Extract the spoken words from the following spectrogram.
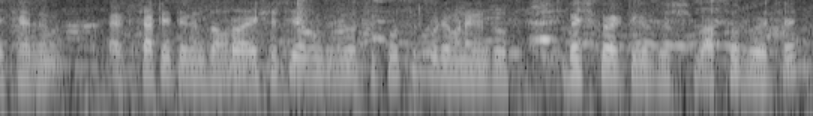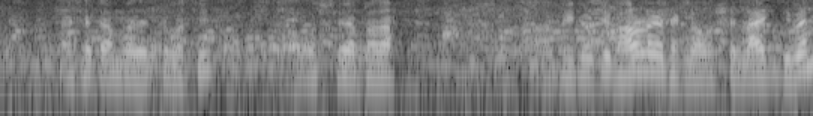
এছাড়া এক চাটিতে কিন্তু আমরা এসেছি এবং দেখতে পাচ্ছি প্রচুর পরিমাণে কিন্তু বেশ কয়েকটি কিন্তু বাছুর রয়েছে। সেটা আমরা দেখতে পাচ্ছি। অবশ্যই আপনারা ভিডিওটি ভালো লেগে থাকলে অবশ্যই লাইক দিবেন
